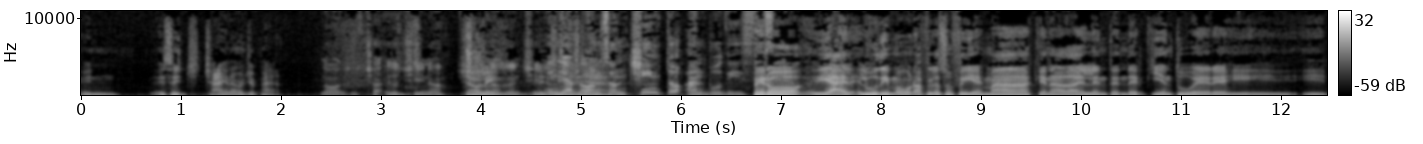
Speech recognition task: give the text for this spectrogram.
en ¿es it China o Japan? No, eso es, eso es China. Shaolin. Eso es en China. En China, Japón son Shinto and Buddhism. Pero ya, el, el budismo es una filosofía, es más que nada el entender quién tú eres y, y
